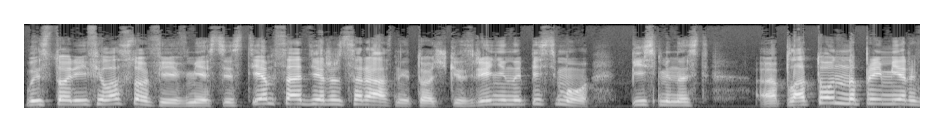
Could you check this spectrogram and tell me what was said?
В истории философии вместе с тем содержатся разные точки зрения на письмо, письменность, э, Платон, например,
